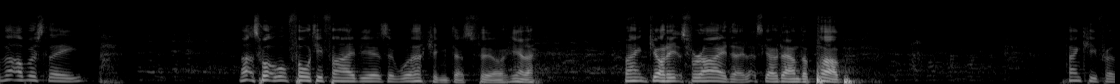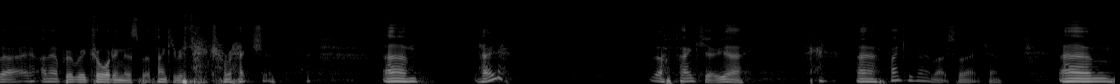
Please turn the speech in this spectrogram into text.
That obviously, that's what 45 years of working does feel, you know. Thank God it's Friday. Let's go down the pub. Thank you for that. I don't know if we're recording this, but thank you for that correction. Um, hey? Oh, thank you, yeah. Uh, thank you very much for that, Ken. Um,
